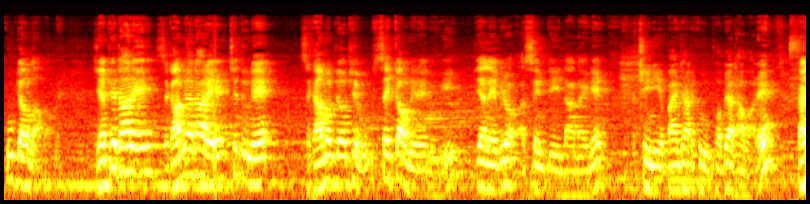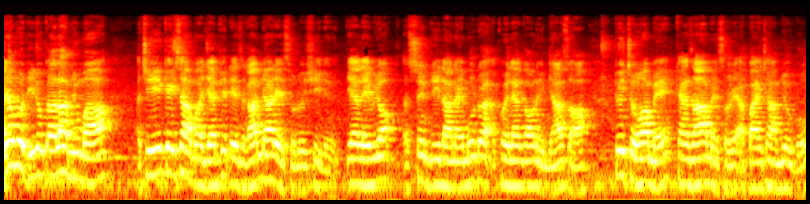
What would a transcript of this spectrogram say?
ကူးပြောင်းလာပါမယ်။ရံဖြစ်ထားတယ်စကားများထားတယ်ချစ်သူနဲ့စကားမပြောဖြစ်ဘူးစိတ်ကောက်နေတဲ့လူကြီးပြန်လဲပြီးတော့အဆင်ပြေလာနိုင်တဲ့အခြေအနေအပိုင်းခြားတစ်ခုဖော်ပြထားပါတယ်ဒါကြောင့်မို့ဒီလိုကာလမျိုးမှာအခြေအကိစ္စမှာရံဖြစ်တဲ့စကားများတယ်ဆိုလို့ရှိရင်ပြန်လဲပြီးတော့အဆင်ပြေလာနိုင်မှုအတွက်အခွင့်အလမ်းကောင်းတွေများစွာတွေ့ကြုံရမယ်ခံစားရမယ်ဆိုတဲ့အပိုင်းခြားမျိုးကို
